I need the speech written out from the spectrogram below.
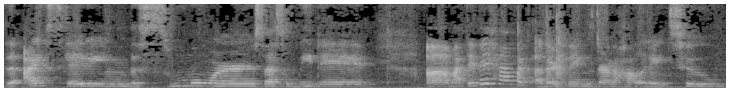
the ice skating, the s'mores, So that's what we did. Um, I think they have like other things during the holiday too,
